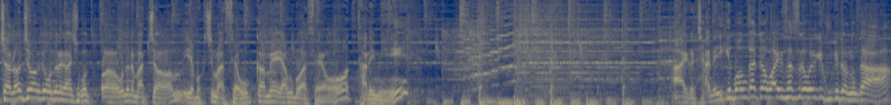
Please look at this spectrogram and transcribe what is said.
자, 런치 왕자 오늘의 간식, 오- 어, 오늘의 맛점. 예, 먹지 마세요. 옷감에 양보하세요. 다리미. 아이고, 자네 이게 뭔가 저 와이사스가 왜 이렇게 구겨졌는가?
